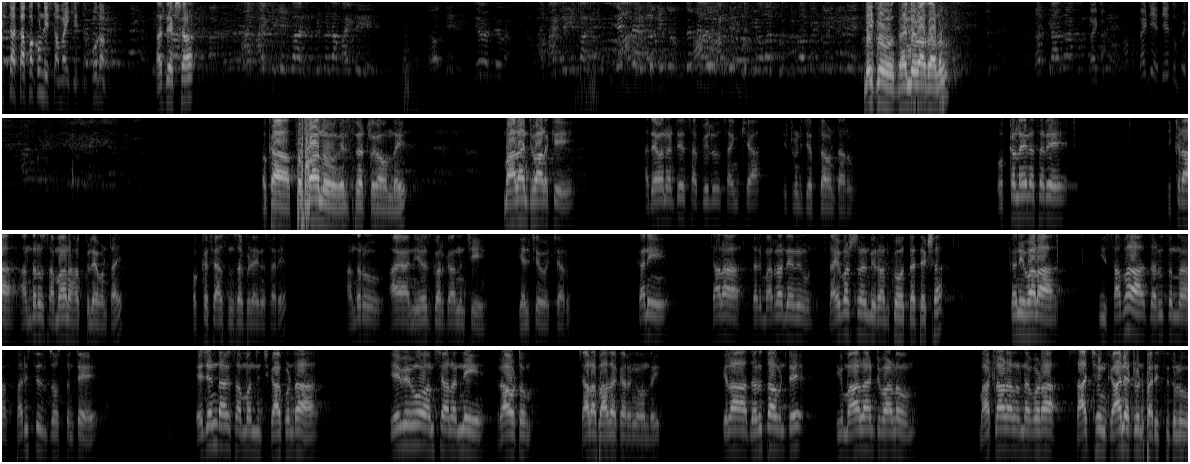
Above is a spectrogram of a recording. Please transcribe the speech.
ఇస్తా తప్పకుండా ఇస్తా మైక్ ఇస్తా. పూనం అధ్యక్ష. మీకు ధన్యవాదాలు. ఒక తుఫాను వెలిసినట్లుగా ఉంది. మాలాంటి వాళ్ళకి అదేమనంటే సభ్యులు సంఖ్య ఇటువంటి చెప్తా ఉంటారు. ఒక్కళ్ళైనా సరే ఇక్కడ అందరూ సమాన హక్కులే ఉంటాయి. ఒక్క శాసనసభ్యుడైనా సరే అందరూ ఆయా నియోజకవర్గాల నుంచి గెలిచే వచ్చారు. కానీ చాలా సరే మరలా నేను డైవర్షన్ అని మీరు అనుకోవద్దు అధ్యక్ష. కానీ ఇవాళ ఈ సభ జరుగుతున్న పరిస్థితులు చూస్తుంటే ఎజెండాకు సంబంధించి కాకుండా ఏవేమో అంశాలన్నీ రావటం చాలా బాధాకరంగా ఉంది. ఇలా జరుగుతూ ఉంటే ఇక మాలాంటి వాళ్ళం మాట్లాడాలన్నా కూడా సాధ్యం కానటువంటి పరిస్థితులు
